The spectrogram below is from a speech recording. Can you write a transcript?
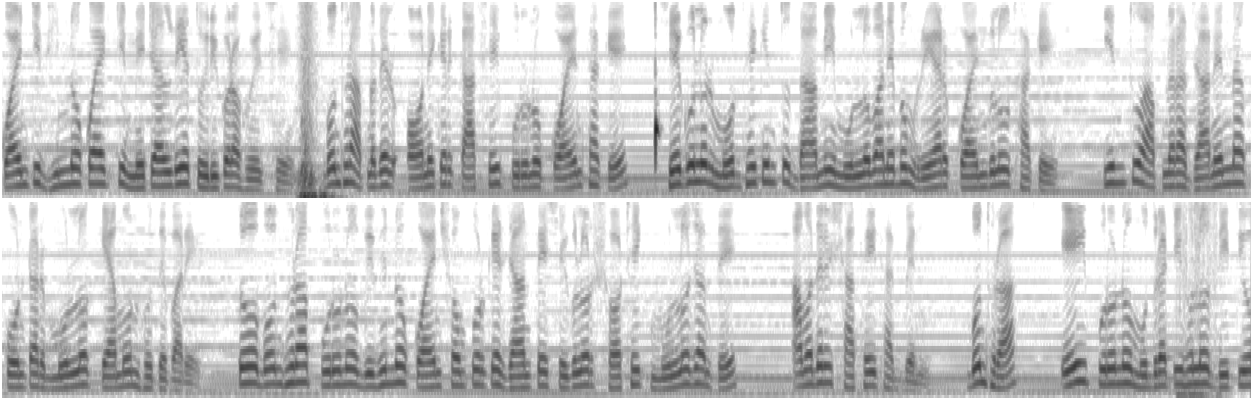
কয়েনটি ভিন্ন কয়েকটি মেটাল দিয়ে তৈরি করা হয়েছে। বন্ধুরা, আপনাদের অনেকের কাছেই পুরনো কয়েন থাকে। সেগুলোর মধ্যে কিন্তু দামি, মূল্যবান এবং রেয়ার কয়েনগুলোও থাকে। কিন্তু আপনারা জানেন না কোনটার মূল্য কেমন হতে পারে। তো বন্ধুরা, পুরনো বিভিন্ন কয়েন সম্পর্কে জানতে, সেগুলোর সঠিক মূল্য জানতে আমাদের সাথেই থাকবেন। বন্ধুরা, এই পুরনো মুদ্রাটি হলো দ্বিতীয়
